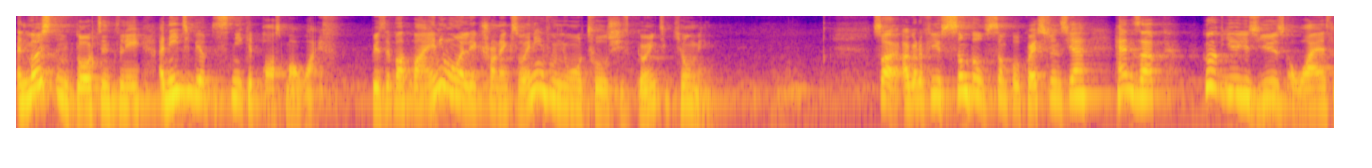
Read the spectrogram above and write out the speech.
And most importantly, I need to be able to sneak it past my wife Because if I buy any more electronics or any more tools, she's going to kill me. So I've got a few simple, simple questions here. Hands up. Who of you has used a wireless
